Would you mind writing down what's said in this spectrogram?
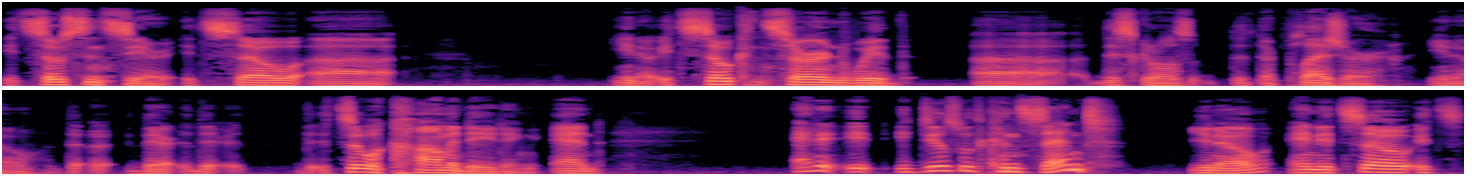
it's so sincere. It's so, uh, you know, it's so concerned with uh, this girl's their pleasure. You know, their their it's so accommodating and and it, it, it deals with consent. You know, and it's so it's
